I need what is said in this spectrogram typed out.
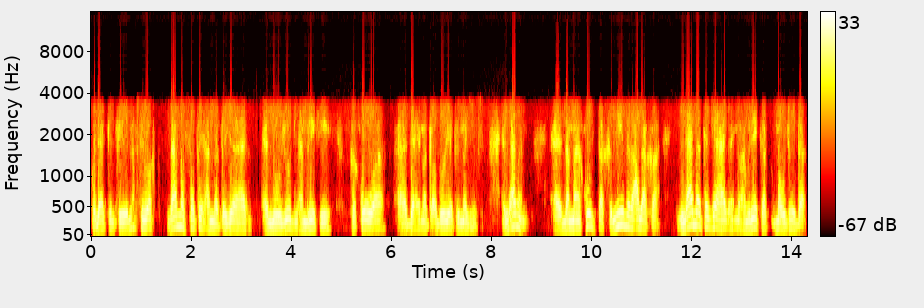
ولكن في نفس الوقت لا نستطيع أن نتجاهل الوجود الأمريكي كقوة آه، دائمة العضويه في مجلس الأمن. آه، لما نقول تقنين العلاقة لا نتجاهل انه أمريكا موجودة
